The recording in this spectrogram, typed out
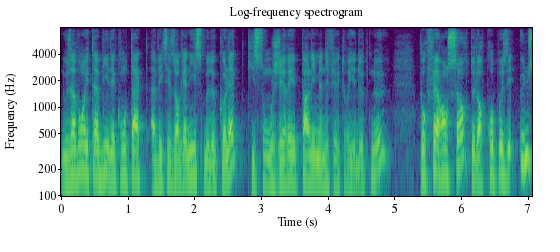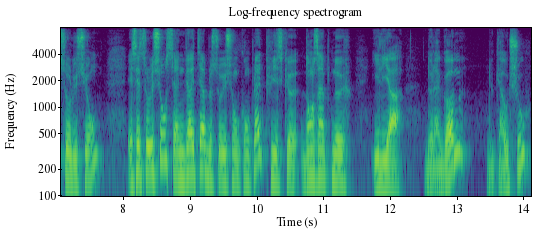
nous avons établi des contacts avec ces organismes de collecte qui sont gérés par les manufacturiers de pneus pour faire en sorte de leur proposer une solution et cette solution, c'est une véritable solution complète, puisque dans un pneu, il y a de la gomme, du caoutchouc,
